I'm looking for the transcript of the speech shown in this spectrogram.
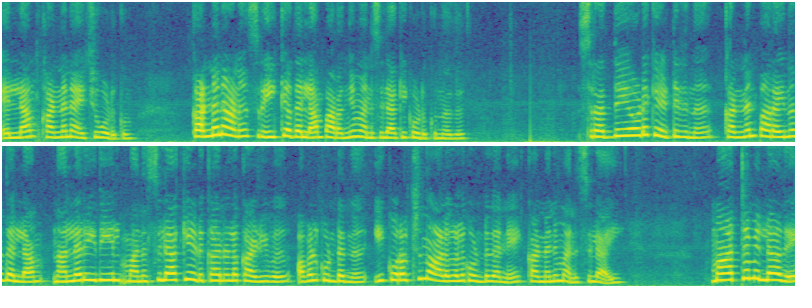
എല്ലാം കണ്ണൻ അയച്ചു കൊടുക്കും. കണ്ണനാണ് ശ്രീക്ക് അതെല്ലാം പറഞ്ഞു മനസ്സിലാക്കി കൊടുക്കുന്നത്. ശ്രദ്ധയോടെ കേട്ടിരുന്ന് കണ്ണൻ പറയുന്നതെല്ലാം നല്ല രീതിയിൽ മനസ്സിലാക്കിയെടുക്കാനുള്ള കഴിവ് അവൾക്കുണ്ടെന്ന് ഈ കുറച്ചു നാളുകൾ കൊണ്ട് തന്നെ കണ്ണന് മനസ്സിലായി. മാറ്റമില്ലാതെ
